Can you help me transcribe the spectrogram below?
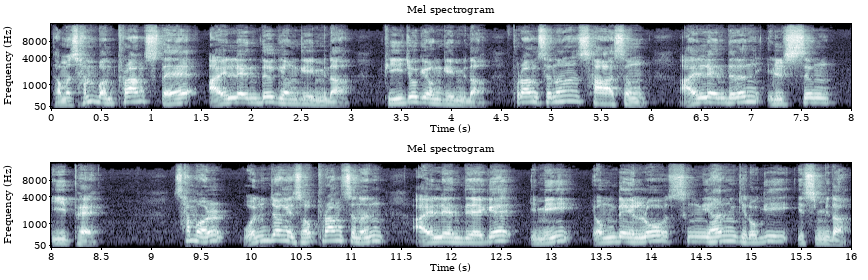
다음은 3번 프랑스 대 아일랜드 경기입니다. B조 경기입니다. 프랑스는 4승, 아일랜드는 1승 2패. 3월 원정에서 프랑스는 아일랜드에게 이미 0대1로 승리한 기록이 있습니다.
